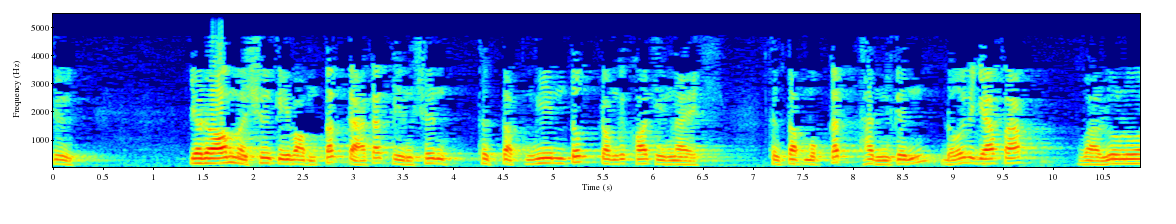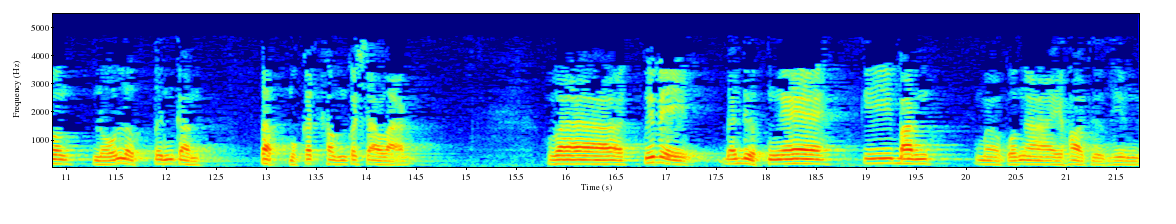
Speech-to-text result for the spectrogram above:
sư. Do đó mà sư kỳ vọng tất cả các thiền sinh thực tập nghiêm túc trong cái khóa thiền này, thực tập một cách thành kính đối với giáo pháp và luôn luôn nỗ lực tinh cần tập một cách không có sao lãng. Và quý vị đã được nghe cái băng mà của ngài hòa thượng thiền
